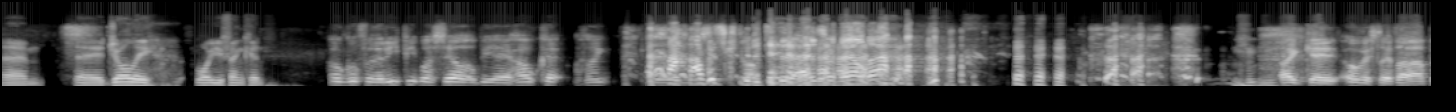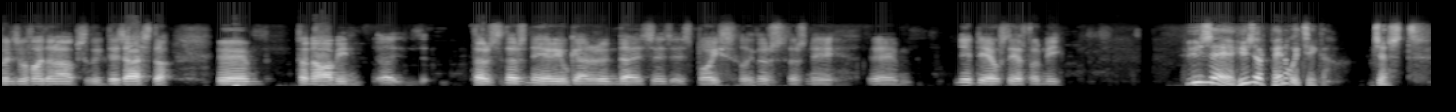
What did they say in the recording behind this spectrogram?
Um, uh, Jolly, what are you thinking? I'll go for the repeat myself. It'll be a uh, Halkett, I think. I was going to do that as well. I think uh, obviously if that happens, we've had an absolute disaster. Um, don't know. I mean, uh, there's there's no real getting around that. It's, it's, it's Boyce. Like there's there's no um, nobody else there for me. Who's uh, who's our penalty taker? Just,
